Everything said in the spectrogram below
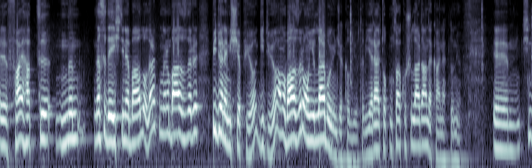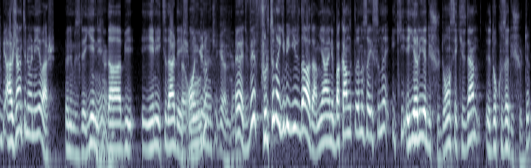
e, fay hattının nasıl değiştiğine bağlı olarak bunların bazıları bir dönem iş yapıyor, gidiyor ama bazıları on yıllar boyunca kalıyor. Tabii yerel toplumsal koşullardan da kaynaklanıyor. E, şimdi bir Arjantin örneği var önümüzde yeni, daha bir yeni iktidar değişimi 10 oldu. gün önce geldi. Evet ve fırtına gibi girdi adam. Yani bakanlıkların sayısını iki, e, yarıya düşürdü. 18'den e, 9'a düşürdü.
